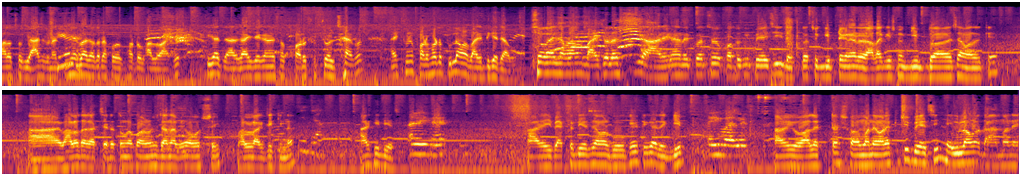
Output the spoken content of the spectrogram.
ভালো ছবি আসবে না দিনের বেলা যতটা ফটো ভালো আসে ঠিক আছে? আর গাইজ এখানে সব ফটোশ্যুট চলছে এখন আর একটুখানি ফটো ফটো তুলে আমার বাড়ির দিকে যাব। সো গাইজ আমরা এখন বাড়ি চলে এসেছি আর এখানে দেখতে পাচ্ছ কত কি পেয়েছি দেখতে পাচ্ছ গিফট এখানে একটা রাধাকৃষ্ণ গিফট দেওয়া হয়েছে আমাদেরকে। আর ভালো দেখাচ্ছে এটা তোমরা মানুষ জানাবে অবশ্যই ভালো লাগছে কিনা। আর কি দিয়েছে? আর এই এই ব্যাগটা দিয়েছে আমার বউকে ঠিক আছে গিফট এই আর ওই ওয়ালেটটা মানে অনেক কিছু পেয়েছি এগুলো আমরা মানে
